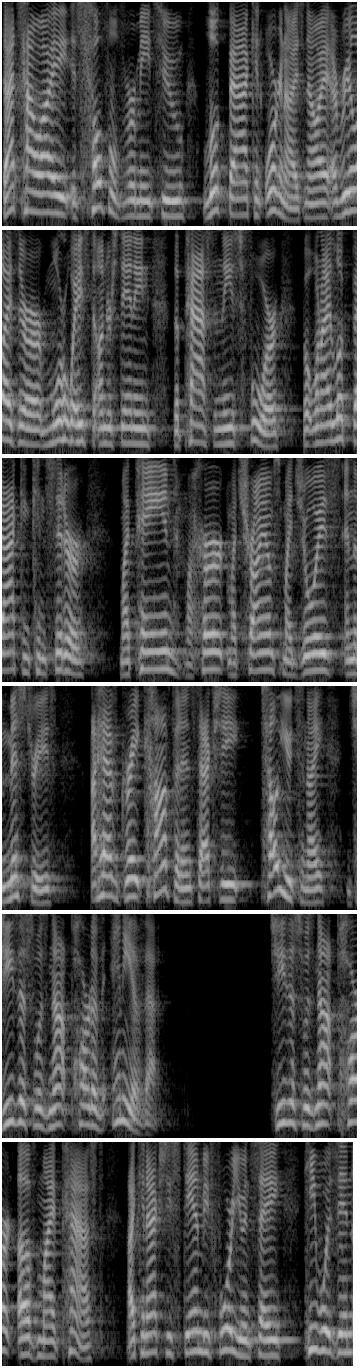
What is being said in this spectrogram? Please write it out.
that's how I is helpful for me to look back and organize. Now I, I, realize there are more ways to understanding the past than these four, but when I look back and consider my pain, my hurt, my triumphs, my joys, and the mysteries, I have great confidence to actually tell you tonight Jesus was not part of any of that. Jesus was not part of my past. I can actually stand before you and say, He was in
